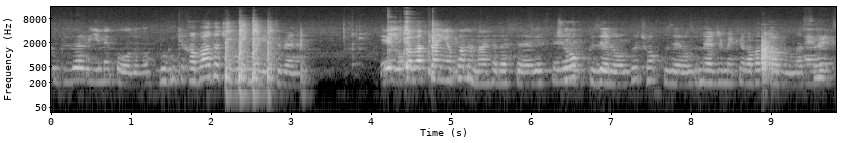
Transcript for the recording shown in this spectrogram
Çok güzel bir yemek oldu bu. Bugünkü kabağı da çok hoşuma gitti benim. Evet o kabaktan yapalım arkadaşlar. gösterelim. Çok güzel oldu, çok güzel oldu. Mercimekli kabak kavrulması. Evet.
